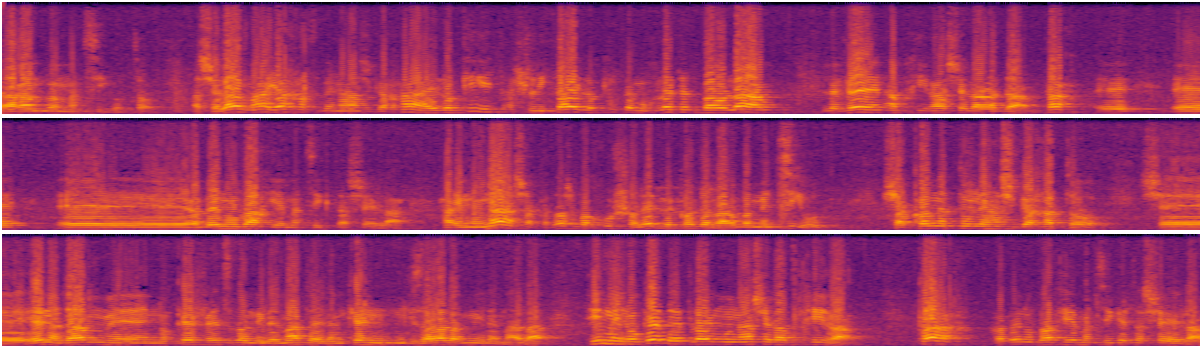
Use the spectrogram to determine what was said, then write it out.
הרמב"ם מציג אותו. השאלה מה היחס בין ההשגחה האלוקית, השליטה האלוקית המוחלטת בעולם לבין הבחירה של האדם. כך אה, אה, אה, רבנו בכיה מציג את השאלה. האמונה שהקדוש ברוך הוא שולט בכל דבר במציאות, שהכל נתון להשגחתו, שאין אדם אה, נוקף אצבע מלמטה אלא אם כן נגזר עליו מלמעלה, היא מנוגדת לאמונה של הבחירה. כך רבנו בכיה מציג את השאלה.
